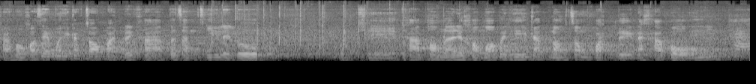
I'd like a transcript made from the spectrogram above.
ครับผมขอเสียงมือให้กับจอมขวัญด้วยครับประจำที่เลยลูกโอเค ถ้าพร้อมแล้วเดี๋ยวขอมอบไปที่ให้กับน้องจอมขวัญเลยนะครับผม ค่ะ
